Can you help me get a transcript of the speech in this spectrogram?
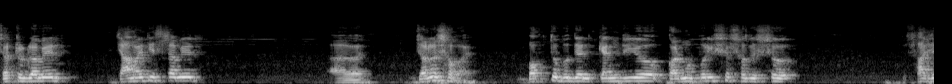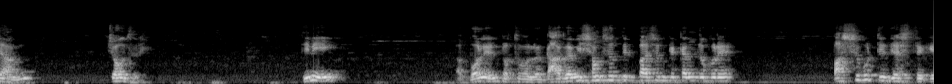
চট্টগ্রামের জামায়াত ইসলামের জনসভায় বক্তব্য দেন কেন্দ্রীয় কর্মপরিষদ সদস্য শাহজাহান চৌধুরী। তিনি বলেন, প্রথম হলো, আগামী সংসদ নির্বাচনকে কেন্দ্র করে পার্শ্ববর্তী দেশ থেকে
